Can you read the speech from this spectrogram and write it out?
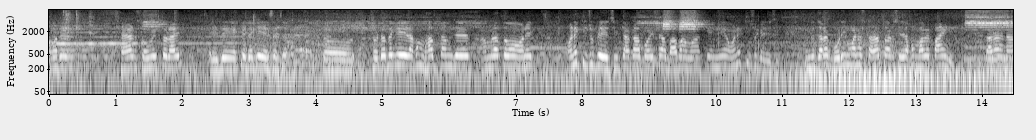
আমাদের স্যার সৌমিত্র রায় এই যে একে ডেকে এসেছে। তো ছোটো থেকে এরকম ভাবতাম যে আমরা তো অনেক অনেক কিছু পেয়েছি টাকা পয়সা বাবা মাকে নিয়ে অনেক কিছু পেয়েছি। কিন্তু যারা গরিব মানুষ তারা তো আর সেরকমভাবে পায়নি। তারা না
